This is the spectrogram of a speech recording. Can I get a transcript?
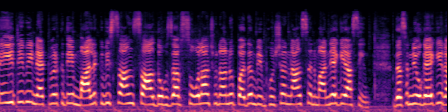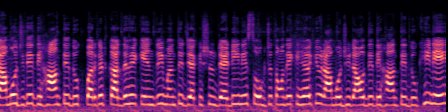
ਤੇ ਈਟੀਵੀ ਨੈਟਵਰਕ ਦੇ ਮਾਲਕ ਵੀ ਸਨ। ਸਾਲ 2016 ਚ ਉਹਨਾਂ ਨੂੰ ਪਦਮ ਵਿਭੂਸ਼ਣ ਨਾਲ ਸਨਮਾਨਿਆ ਗਿਆ ਸੀ। ਦੱਸਣਯੋਗ ਹੈ ਕਿ ਰਾਮੋਜੀ ਦੇ ਦੇਹਾਂਤ ਤੇ ਦੁੱਖ ਪ੍ਰਗਟ ਕਰਦੇ ਹੋਏ ਕੇਂਦਰੀ ਮੰਤਰੀ ਜੈਕਿਸ਼ਨ ਰੈਡੀ ਨੇ ਸੋਗ ਜਤਾਉਂਦੇ ਕਿਹਾ ਕਿ ਉਹ ਰਾਮੋਜੀ ਰਾਓ ਦੇ ਦੇਹਾਂਤ ਤੇ ਦੁਖੀ ਨੇ।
